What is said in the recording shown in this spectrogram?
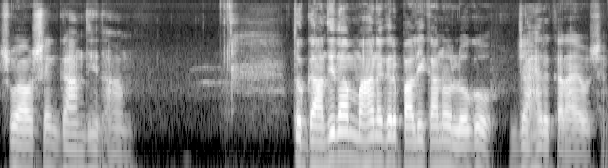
શું આવશે? ગાંધીધામ. તો ગાંધીધામ મહાનગરપાલિકાનો લોગો જાહેર કરાયો છે.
